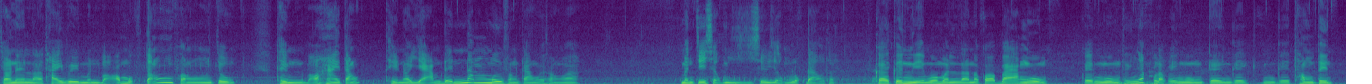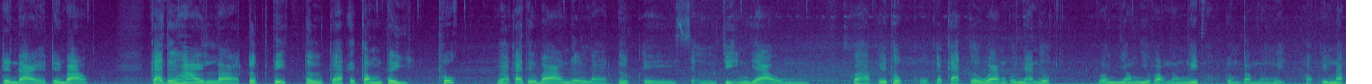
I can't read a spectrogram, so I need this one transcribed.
cho nên là thay vì mình bỏ một tấn phân chuồng, thì mình bỏ 2 tấn, thì nó giảm đến 50% cái phân hoa mình chỉ sử dụng sử dụng lúc đầu thôi. Cái kinh nghiệm của mình là nó có ba nguồn. Cái nguồn thứ nhất là cái nguồn trên cái cái thông tin trên đài, trên báo. Cái thứ hai là trực tiếp từ các cái công ty thuốc. Và cái thứ ba nữa là được cái sự chuyển giao khoa học kỹ thuật của các các cơ quan của nhà nước. Giống như phòng nông nghiệp trung tâm nông nghiệp hoặc khuyến nông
